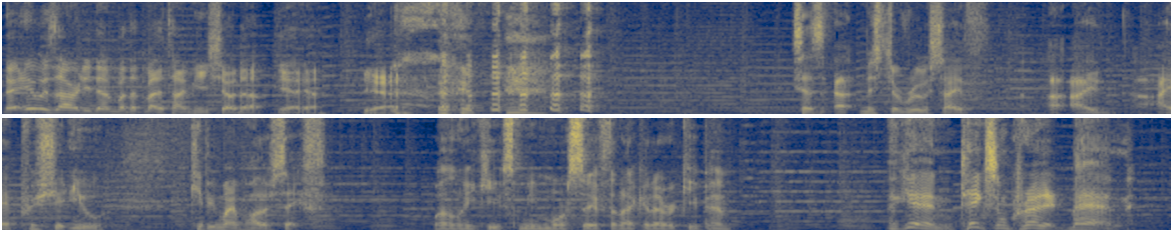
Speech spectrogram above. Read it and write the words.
it was already done by the, by the time he showed up. Yeah, yeah. Yeah. He says, uh, "Mr. Roos, I've, I, I, I appreciate you keeping my father safe. Well, he keeps me more safe than I could ever keep him. Again, take some credit, man.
